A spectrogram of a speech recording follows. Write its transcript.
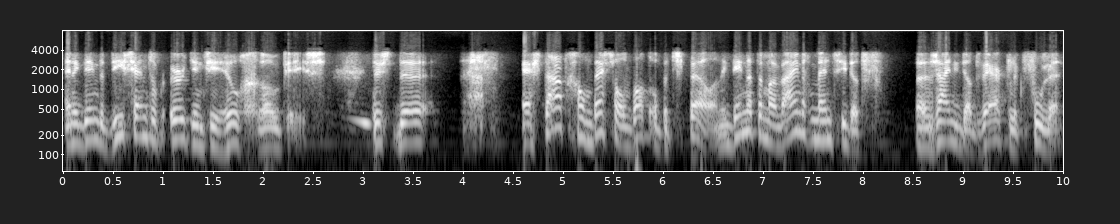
En ik denk dat die sense of urgency heel groot is. Dus de, er staat gewoon best wel wat op het spel. En ik denk dat er maar weinig mensen die dat, eh, zijn die dat werkelijk voelen.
